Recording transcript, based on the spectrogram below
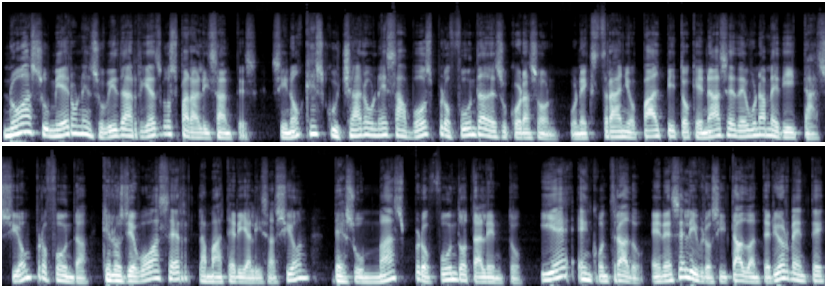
no asumieron en su vida riesgos paralizantes, sino que escucharon esa voz profunda de su corazón, un extraño pálpito que nace de una meditación profunda que los llevó a ser la materialización de su más profundo talento. Y he encontrado en ese libro citado anteriormente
